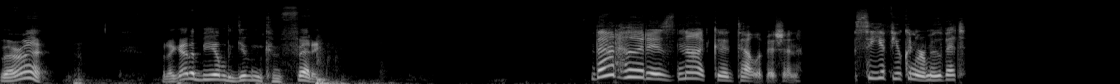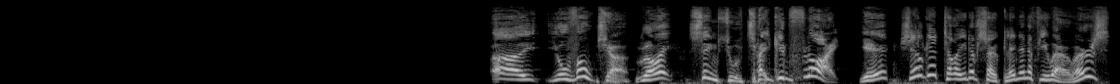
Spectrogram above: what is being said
All right. But I gotta be able to give him confetti. That hood is not good television. See if you can remove it. Uh, your vulture, right? Seems to have taken flight, yeah? She'll get tired of circling in a few hours.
